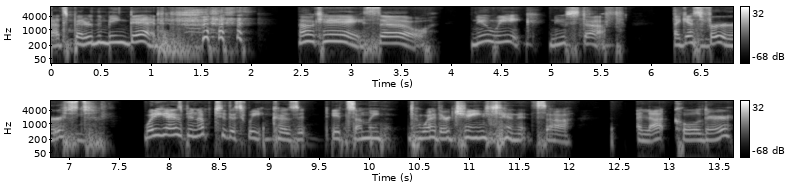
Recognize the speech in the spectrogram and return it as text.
we're live. And that's better than being dead. okay, so new week, new stuff. I guess first, what have you guys been up to this week? Because it, it suddenly, the weather changed and it's uh, a lot colder.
